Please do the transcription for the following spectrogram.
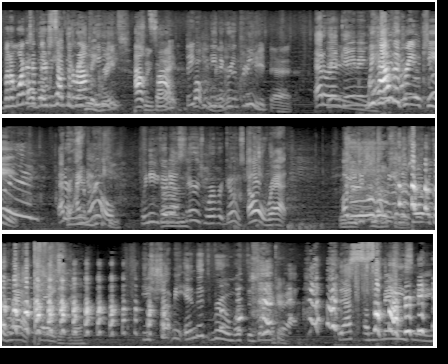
But I'm wondering Oh, if there's we have the something around the key. Outside. Thank But you, we need the man. green key. appreciate that. Aderon Yay. Gaming. We have the green key. doing? Oh, I we have the green know. key. We need to go Um, downstairs wherever it goes. Oh, rat. Oh, you just shut me in the door with the rat. Thanks. You. You shut me in the room with the giant Okay. rat. That's amazing.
